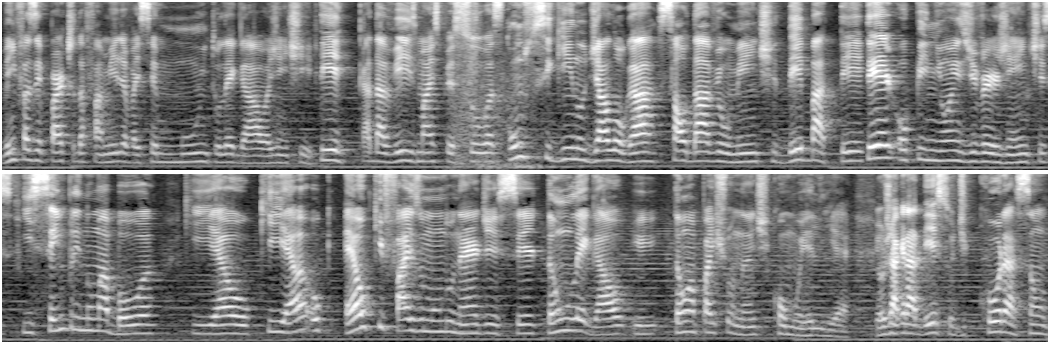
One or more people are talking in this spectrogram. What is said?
Vem fazer parte da família, vai ser muito legal a gente ter cada vez mais pessoas conseguindo dialogar saudavelmente, debater, ter opiniões divergentes e sempre numa boa que é o que é o, é o que faz o mundo nerd ser tão legal e tão apaixonante como ele é. Eu já agradeço de coração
